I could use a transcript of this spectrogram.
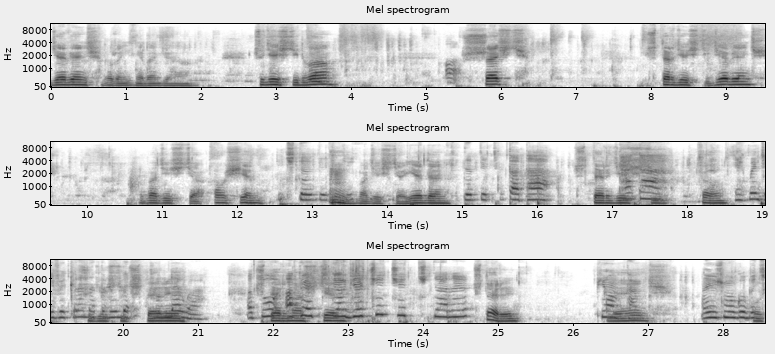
9, może nic nie będzie. a 32, O. 6, 49, 28, 40, 21, 40. Tata, 40, co? jak będzie wygrana, to będę 34, ciągnęła. A tu, a tu jest 14. 40 czy 4? 4, Piąta. 5, A już mogło być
